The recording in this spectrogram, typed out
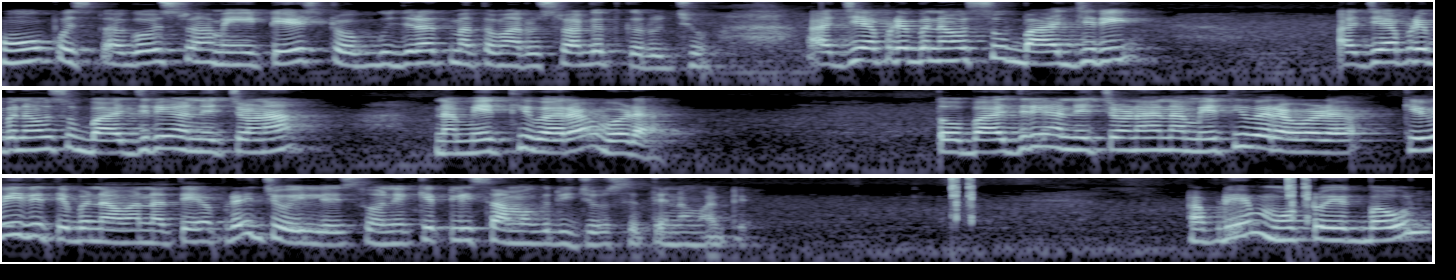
હું પુષ્પા ગોસ્વામી ટેસ્ટ ઓફ ગુજરાતમાં તમારું સ્વાગત કરું છું. આજે આપણે બનાવશું બાજરી. આજે આપણે બનાવશું બાજરી અને ચણાના મેથીવાળા વડા. તો બાજરી અને ચણાના મેથીવાળા વડા કેવી રીતે બનાવવાના તે આપણે જોઈ લઈશું અને કેટલી સામગ્રી જોશે તેના માટે. આપણે મોટો એક બાઉલ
